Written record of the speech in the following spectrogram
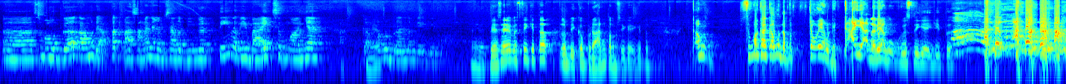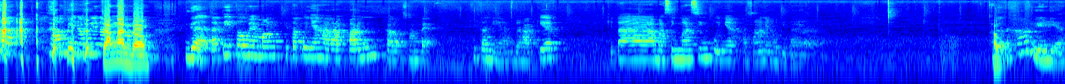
eh, semoga kamu dapat pasangan yang bisa lebih ngerti, lebih baik semuanya. Gak Iya. perlu berantem kayak gini. Iya, biasanya pasti kita lebih ke berantem sih kayak gitu. Kamu semoga kamu dapat cowok yang lebih kaya dari aku, mesti kayak gitu. Amin, amin, Jangan amin, dong. Enggak, tapi itu memang kita punya harapan kalau sampai kita nih ya berakhir kita masing-masing punya pasangan yang lebih baik. Gitu. Gak terharu ya ini ya.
